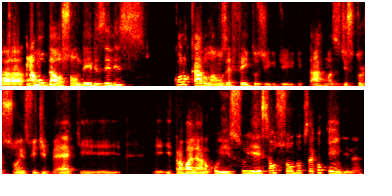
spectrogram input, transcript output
Uhum. Para mudar o som deles, eles colocaram lá uns efeitos de, de guitarra, umas distorções, feedback e, e, e, trabalharam com isso. E esse é o som do Psycho Candy, né?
